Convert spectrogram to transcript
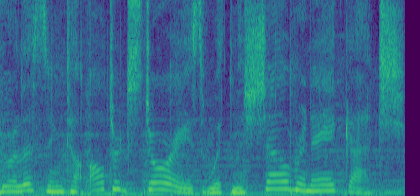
You're listening to Altered Stories with Michelle Renee Gutch.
